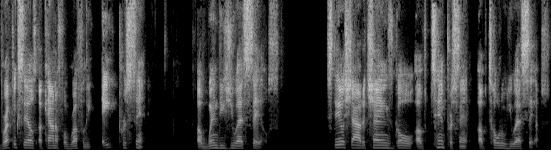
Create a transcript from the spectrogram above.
breakfast sales accounted for roughly 8% of Wendy's US sales still shy of the chain's goal of 10% of total US sales.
